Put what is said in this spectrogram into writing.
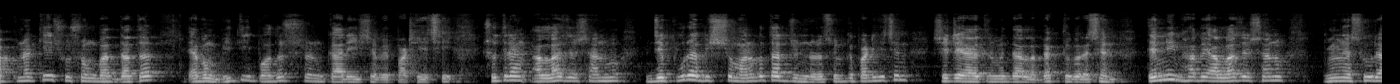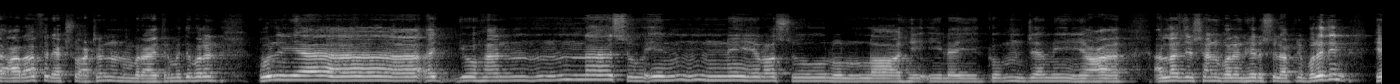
আপনাকে সুসংবাদদাতা এবং ভীতি প্রদর্শনকারী হিসেবে পাঠিয়েছি। সুতরাং আল্লাহ শাহু যে পুরা বিশ্ব মানবতার জন্য রসুলকে পাঠিয়েছেন, সেটাই আয়তের মধ্যে আল্লাহ ব্যক্ত করেছেন। তেমনি ভাবে আল্লাহ শাহু সুরে আরাফের একশো আঠান্ন নম্বর আয়তের মধ্যে বলেন আল্লাহ শানু বলেন, হে রসুল, আপনি বলে দিন, হে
